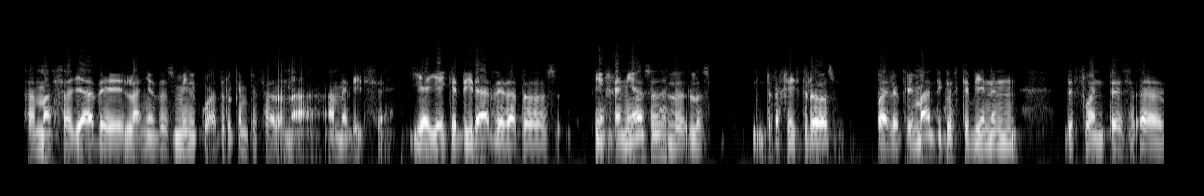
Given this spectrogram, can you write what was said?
ah, más allá del año 2004 que empezaron a, medirse. Y ahí hay que tirar de datos ingeniosos, los, registros paleoclimáticos que vienen de fuentes, eh,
